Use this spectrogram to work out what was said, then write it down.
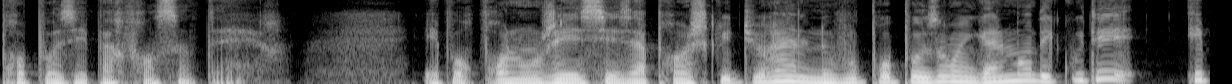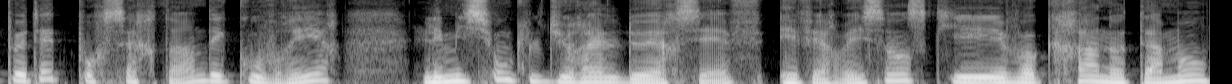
proposées par France Inter. Et pour prolonger ces approches culturelles, nous vous proposons également d'écouter et peut-être pour certains découvrir l'émission culturelle de RCF, Effervescence, qui évoquera notamment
